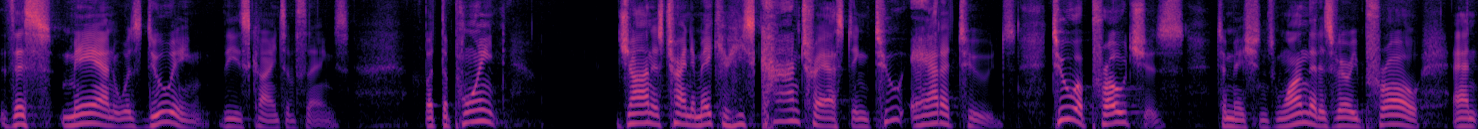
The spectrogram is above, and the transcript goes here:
this man was doing these kinds of things. But the point John is trying to make here, he's contrasting two attitudes, two approaches to missions. One that is very pro and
